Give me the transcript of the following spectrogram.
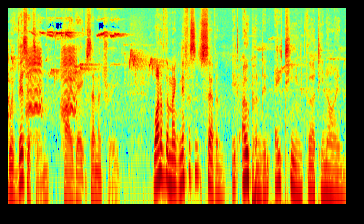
We're visiting Highgate Cemetery. One of the Magnificent Seven, it opened in 1839.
